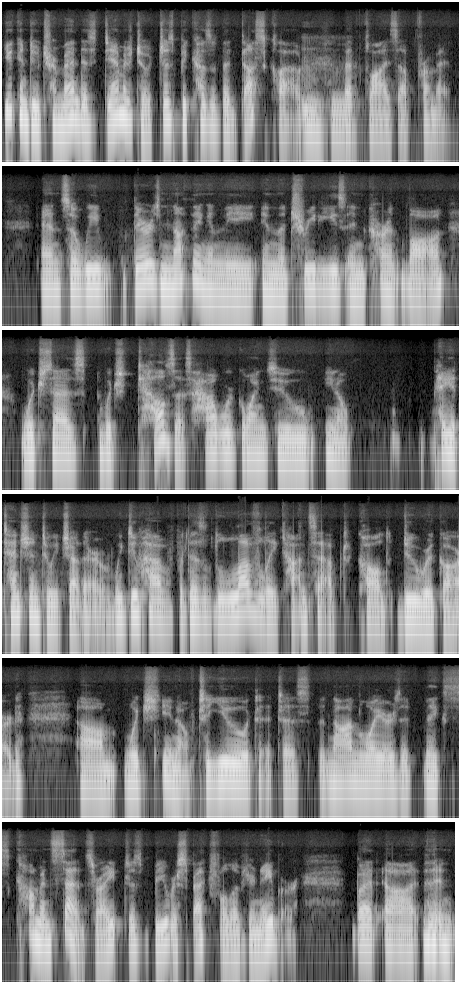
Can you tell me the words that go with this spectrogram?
you can do tremendous damage to it just because of the dust cloud mm-hmm. that flies up from it. And so we there's nothing in the in the treaties in current law which says which tells us how we're going to, you know, pay attention to each other. We do have this lovely concept called due regard um, which you know to you to, to non-lawyers it makes common sense right just be respectful of your neighbor but uh, in,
